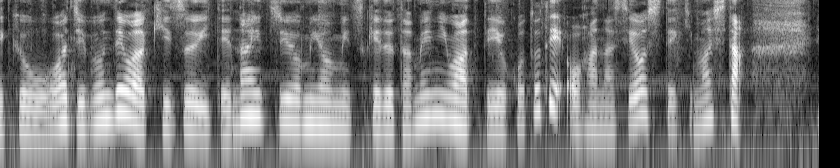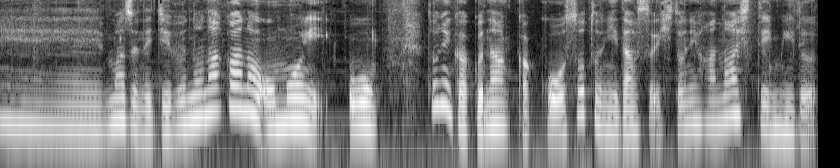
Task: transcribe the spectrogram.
ー、今日は自分では気づいてない強みを見つけるためにはっていうことでお話をしてきました。えー、まずね、自分の中の思いをとにかくなんかこう外に出す、人に話してみる、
